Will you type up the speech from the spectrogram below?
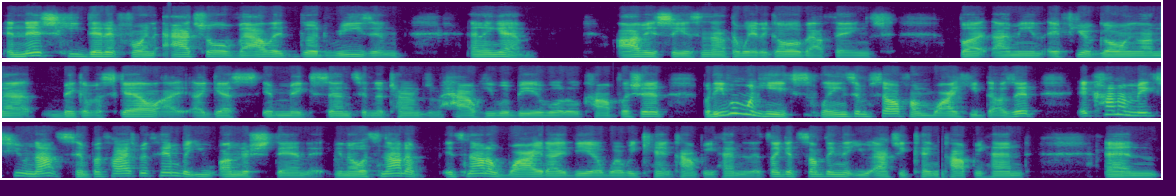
In this, he did it for an actual valid good reason. And again, obviously, it's not the way to go about things. But I mean, if you're going on that big of a scale, I, I, guess it makes sense in the terms of how he would be able to accomplish it. But even when he explains himself on why he does it, it kind of makes you not sympathize with him, but you understand it. You know, it's not a it's not a wide idea where we can't comprehend it. It's like it's something that you actually can comprehend, and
